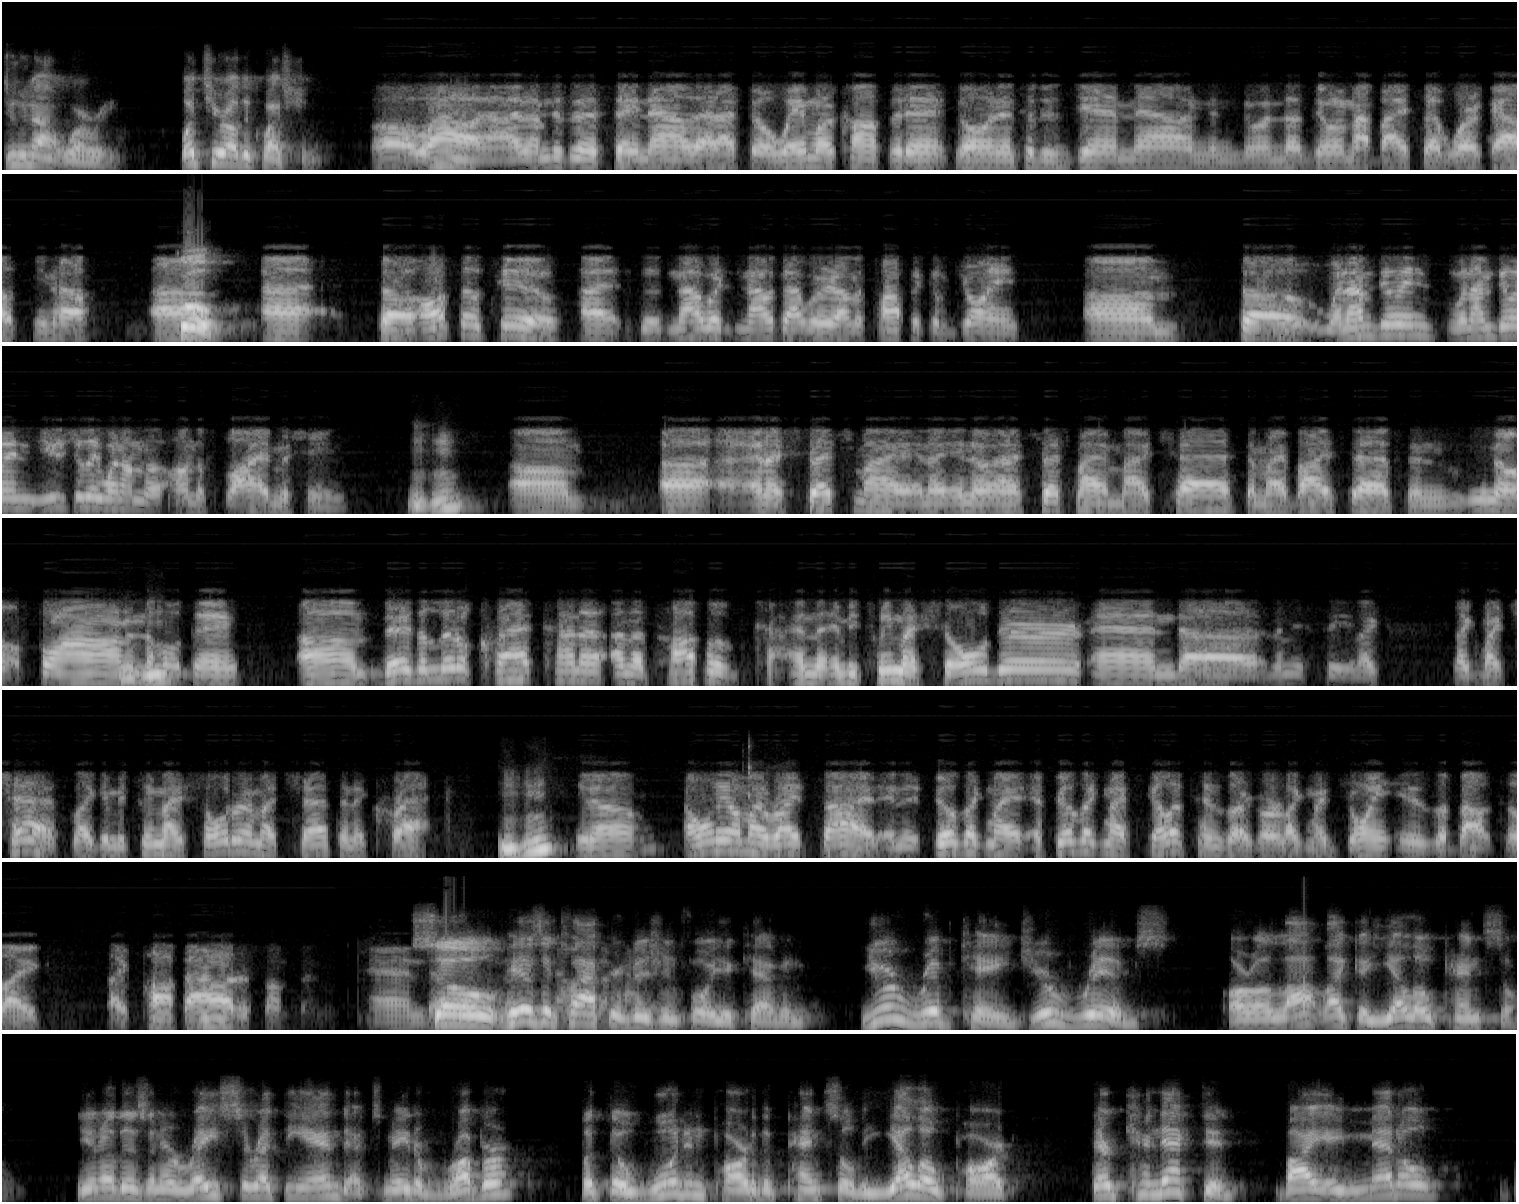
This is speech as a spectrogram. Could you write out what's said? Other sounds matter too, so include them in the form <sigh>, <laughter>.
do not worry. What's your other question? Oh wow! I'm just gonna say now that I feel way more confident going into this gym now and doing the, doing my bicep workouts. You know. Um, cool. Uh, so also too, uh, now we're now that we're on the topic of joints, um, so when I'm doing when I'm doing usually when I'm on the fly machine, mm-hmm. um, uh, and I stretch my and I you know and I stretch my my chest and my biceps and you know forearm mm-hmm. and the mm-hmm. whole thing. Um, there's a little crack kind of on the top of and in between my shoulder and uh, let me see like like my chest like in between my shoulder and my chest and it cracks. Mm-hmm. You know, only on my right side, and it feels like my it feels like my skeletons are or like my joint is about to like like pop out or something. And so uh, here's a clapper vision for you, Kevin. Your rib cage, your ribs are a lot like a yellow pencil. You know, there's an eraser at the end that's made of rubber, but the wooden part of the pencil, the yellow part, they're connected by a metal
